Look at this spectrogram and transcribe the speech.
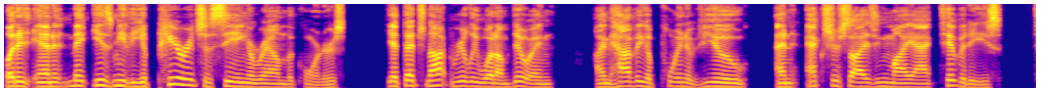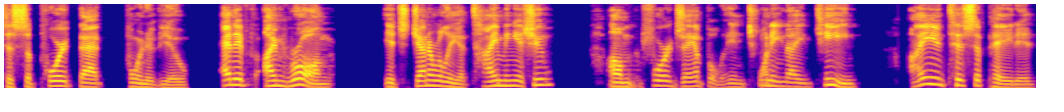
But it, and it gives me the appearance of seeing around the corners Yet that's not really what I'm doing. I'm having a point of view and exercising my activities to support that point of view. And if I'm wrong, it's generally a timing issue. Um, for example, in 2019, I anticipated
